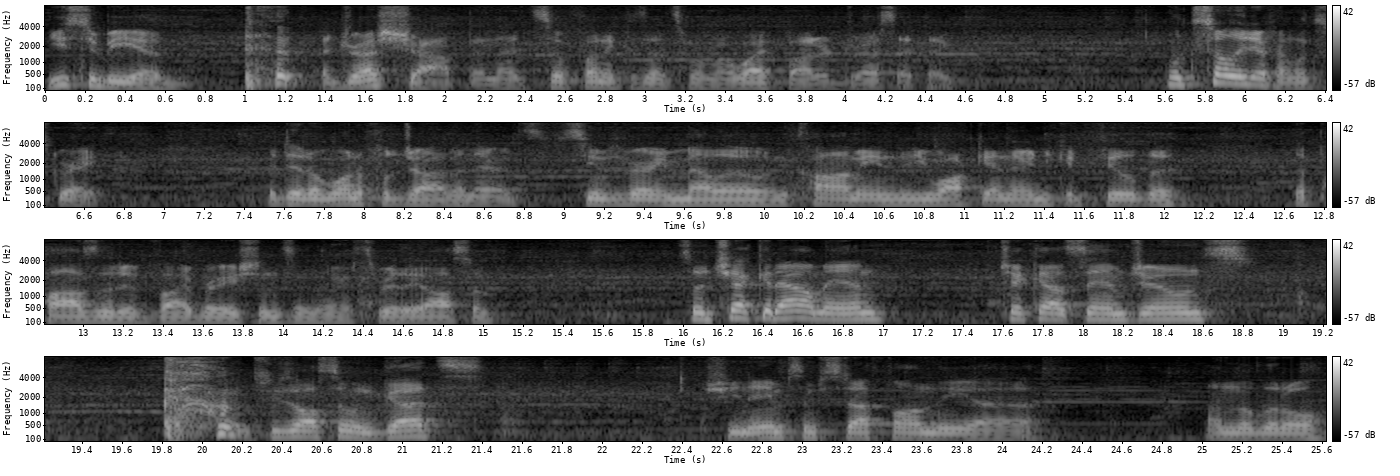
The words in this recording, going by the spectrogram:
Used to be a a dress shop, and that's so funny because that's where my wife bought her dress. I think. Looks totally different. Looks great. They did a wonderful job in there. It seems very mellow and calming. And You walk in there and you can feel the the positive vibrations in there. It's really awesome. So check it out, man. Check out Sam Jones. She's also in Guts. She named some stuff on the uh, on the little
